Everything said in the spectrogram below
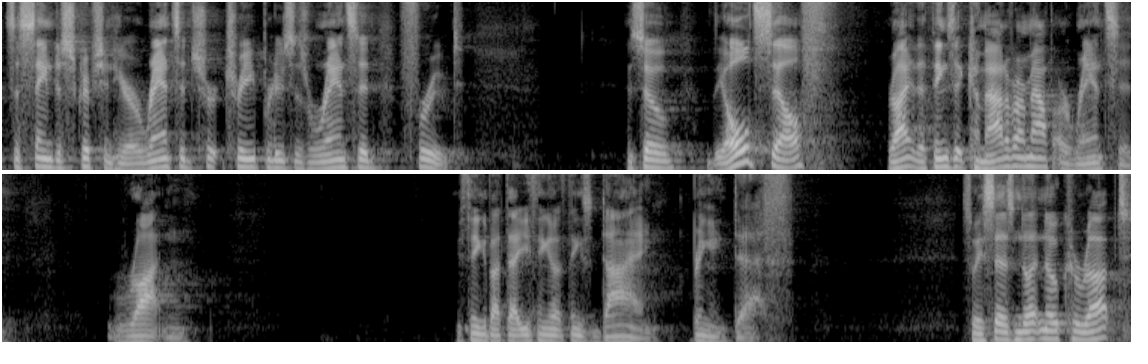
It's the same description here. A rancid tree produces rancid fruit. And so the old self, right, the things that come out of our mouth are rancid, rotten. You think about that, you think about things dying, bringing death. So he says, Let no corrupt,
